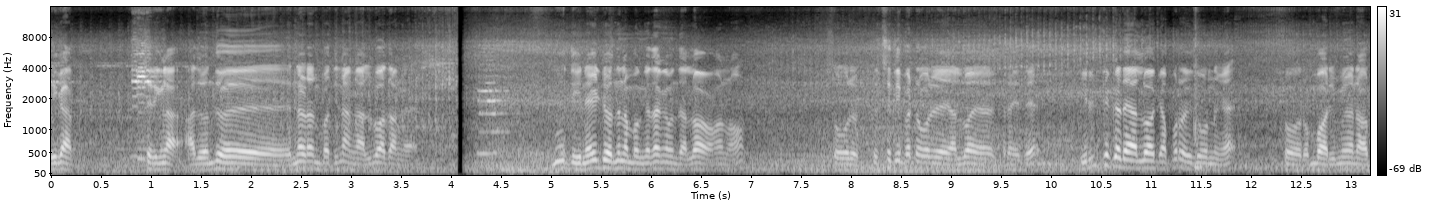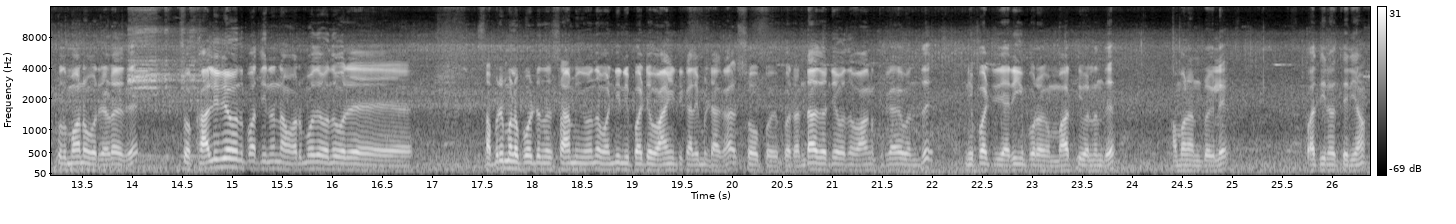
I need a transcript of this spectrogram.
விகார் சரிங்களா? அது வந்து என்னடான்னு பார்த்தீங்கன்னா அங்கே அல்வா தாங்க. நேற்று நைட்டு வந்து நம்ம இங்கே தாங்க வந்து அல்வா வாங்கினோம். ஸோ ஒரு பிரசித்தி பெற்ற ஒரு அல்வா கடை இது. இருட்டு கடை அல்வாக்கு அப்புறம் இது ஒன்றுங்க ஸோ ரொம்ப அருமையான அற்புதமான ஒரு இடம் இது. ஸோ காலையிலே வந்து பார்த்திங்கன்னா நான் வரும்போது வந்து ஒரு சபரிமலை போயிட்டு வந்த சாமிங்க வந்து வண்டி நிப்பாட்டி வாங்கிட்டு கிளம்பிட்டாங்க. ஸோ இப்போ இப்போ ரெண்டாவது வண்டியை வந்து வாங்குறதுக்காக வந்து நிப்பாட்டி இறங்கி போகிறாங்க மாற்றி வளர்ந்து. ஆமாம் நண்பர்களே பார்த்தீங்கன்னா தெரியும்.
